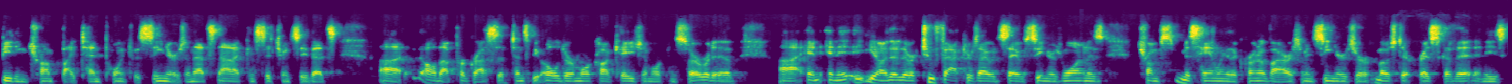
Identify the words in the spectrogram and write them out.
beating Trump by 10 points with seniors, and that's not a constituency that's uh, all that progressive. It tends to be older, more Caucasian, more conservative. Uh, and and it, you know, there, there, are two factors I would say with seniors. One is Trump's mishandling of the coronavirus. I mean, seniors are most at risk of it, and he's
